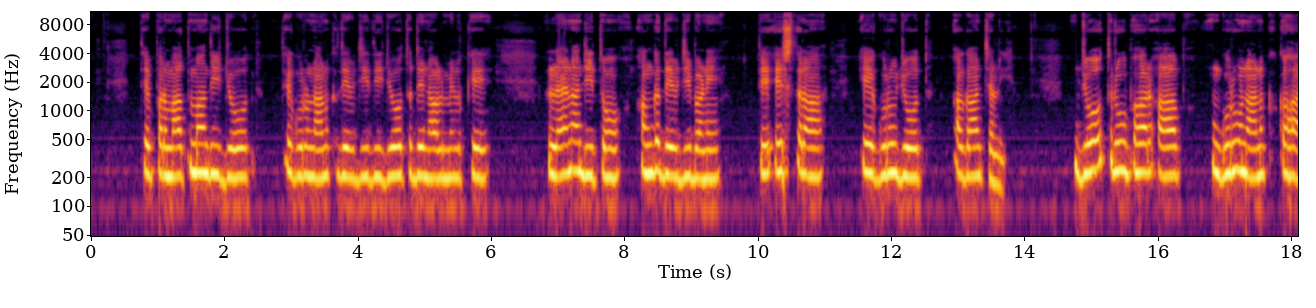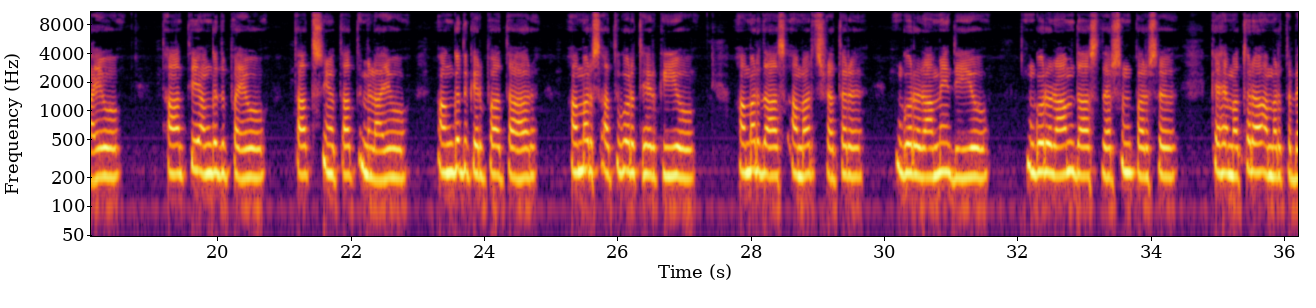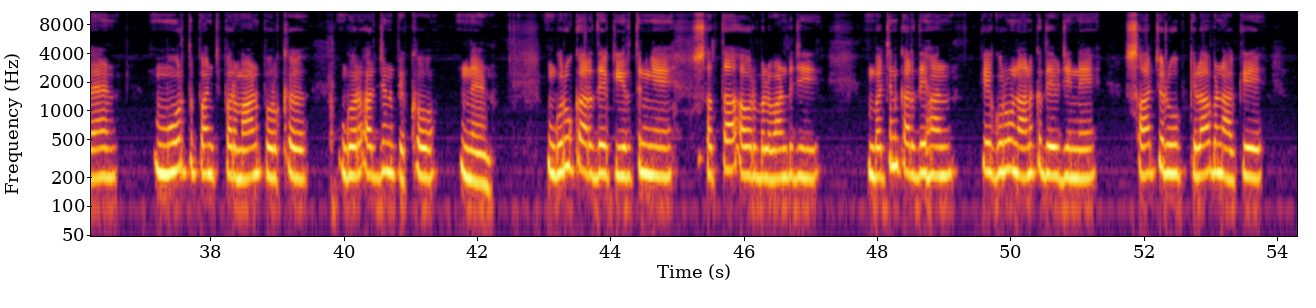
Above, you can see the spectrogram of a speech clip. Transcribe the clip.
ਤੇ ਪਰਮਾਤਮਾ ਦੀ ਜੋਤ ਤੇ ਗੁਰੂ ਨਾਨਕ ਦੇਵ ਜੀ ਦੀ ਜੋਤ ਦੇ ਨਾਲ ਮਿਲ ਕੇ ਲਹਿਣਾ ਜੀ ਤੋਂ ਅੰਗਦ ਦੇਵ ਜੀ ਬਣੇ ਤੇ ਇਸ ਤਰ੍ਹਾਂ ਇਹ ਗੁਰੂ ਜੋਤ ਅਗਾਂਹ ਚਲੀ। ਜੋਤ ਰੂਪ ਹਰ ਆਪ ਗੁਰੂ ਨਾਨਕ ਕਹਾਇਓ ਤਾਂ ਤੇ ਅੰਗਦ ਭਇਓ, ਤਤ ਸਿਉ ਤਤ ਮਿਲਾਇਓ, ਅੰਗਦ ਕਿਰਪਾ ਧਾਰ, ਅਮਰ ਸਤਗੁਰ ਥਿਰ ਕੀਓ, ਅਮਰਦਾਸ ਅਮਰ ਛਤਰ ਗੁਰ ਰਾਮੇ ਦੀਓ, ਗੁਰ ਰਾਮਦਾਸ ਦਰਸ਼ਨ ਪਰਸ, ਕਹਿ ਮਥੁਰਾ ਅੰਮ੍ਰਿਤ ਬੈਣ ਮੂਰਤ ਪੰਚ ਪਰਮਾਨ ਪੁਰਖ, ਗੁਰ ਅਰਜਨ ਪਿਖੋ ਨੈਣ। ਗੁਰੂ ਘਰ ਦੇ ਕੀਰਤਨੀਏ, ਸੱਤਾ ਔਰ ਬਲਵੰਡ ਜੀ, ਬਚਨ ਕਰਦੇ ਹਨ ਕਿ ਗੁਰੂ ਨਾਨਕ ਦੇਵ ਜੀ ਨੇ ਸੱਚ ਰੂਪ ਕਿਲਾ ਬਣਾ ਕੇ,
